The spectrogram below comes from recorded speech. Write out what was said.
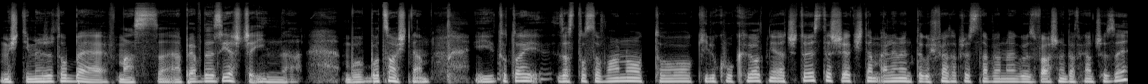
myślimy, że to B w masce, a prawda jest jeszcze inna, bo, bo coś tam. I tutaj zastosowano to kilkukrotnie, znaczy to jest też jakiś tam element tego świata przedstawionego, jest ważny dla franczyzy,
